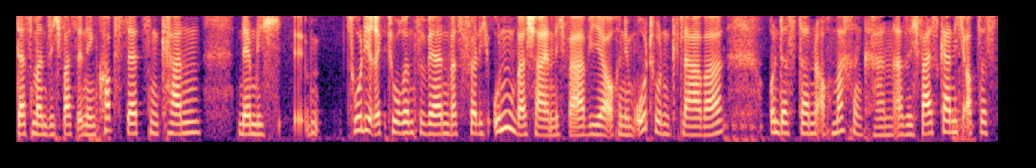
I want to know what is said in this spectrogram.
dass man sich was in den Kopf setzen kann, nämlich ähm, Zoodirektorin zu werden, was völlig unwahrscheinlich war, wie ja auch in dem O-Ton klar war, und das dann auch machen kann. Also ich weiß gar nicht, ob das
